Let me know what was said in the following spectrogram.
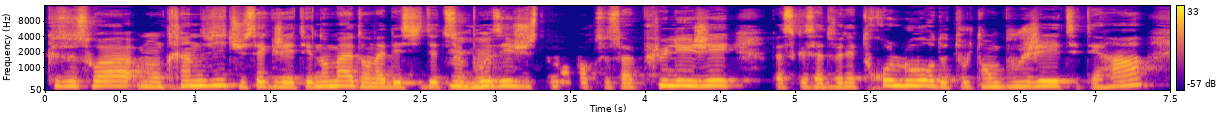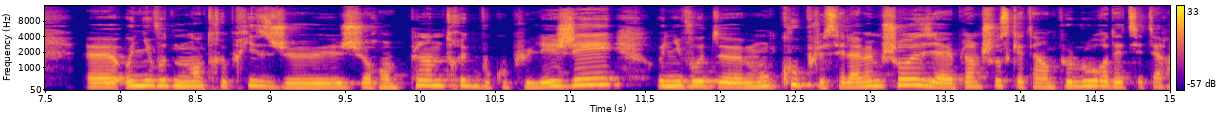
que ce soit mon train de vie, tu sais que j'ai été nomade, on a décidé de se mhm. poser justement pour que ce soit plus léger parce que ça devenait trop lourd de tout le temps bouger, etc. Euh, au niveau de mon entreprise, je, je rends plein de trucs beaucoup plus légers. Au niveau de mon couple, c'est la même chose. Il y avait plein de choses qui étaient un peu lourdes, etc.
